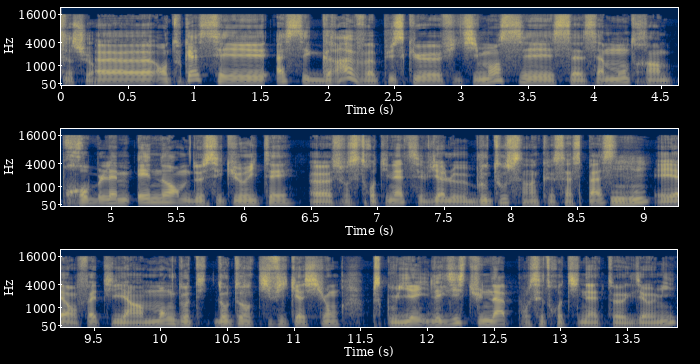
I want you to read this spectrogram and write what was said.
bien sûr. Euh, en tout cas, c'est assez grave puisque effectivement, c'est ça, ça montre un problème énorme de sécurité euh, sur ces trottinettes. C'est via le Bluetooth hein, que ça se passe. Mhm. Et en fait, il y a un manque d'authentification parce qu'il existe une app pour ces trottinettes euh, Xiaomi,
